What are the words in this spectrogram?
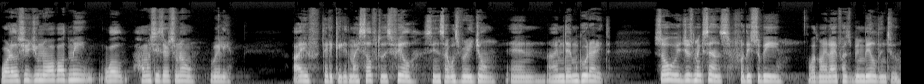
What else should you know about me? Well, how much is there to know, really? I've dedicated myself to this field since I was very young, and I'm damn good at it. So it just makes sense for this to be what my life has been built into,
